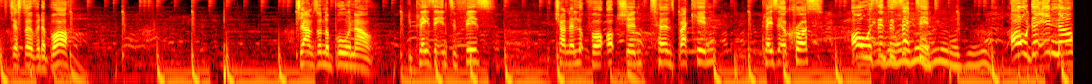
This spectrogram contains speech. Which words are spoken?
It's just over the bar. Jams on the ball now. He plays it into Fizz. Trying to look for an option. Turns back in. Plays it across. Oh, it's intercepted. Oh, they're in now.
